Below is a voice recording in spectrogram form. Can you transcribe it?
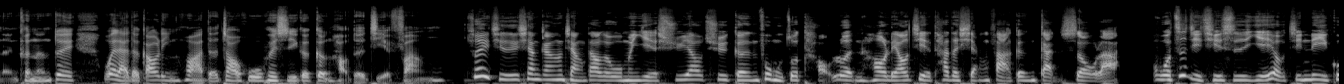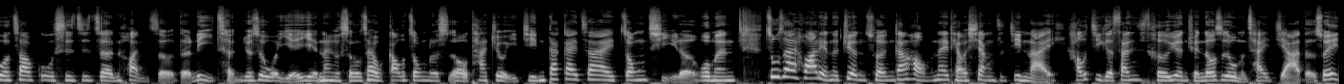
能，可能对未来的高龄化的照护会是一个更好的解放。所以，其实像刚刚讲到的，我们也需要去跟父母做讨论，然后了解他的想法跟感受啦。我自己其实也有经历过照顾失智症患者的历程，就是我爷爷那个时候，在我高中的时候，他就已经大概在中期了。我们住在花莲的眷村，刚好我们那条巷子进来好几个三合院，全都是我们蔡家的，所以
